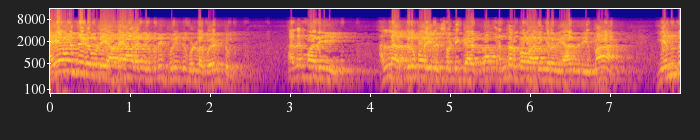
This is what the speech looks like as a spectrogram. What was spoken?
நயவஞ்சகருடைய அடையாளம் என்பதை புரிந்து கொள்ள வேண்டும். அதே மாதிரி அல்லாஹ் திருமலையில் சொல்லி காட்டுறான் சந்தர்ப்பவாதிங்கிறவன் யார் தெரியுமா? எந்த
